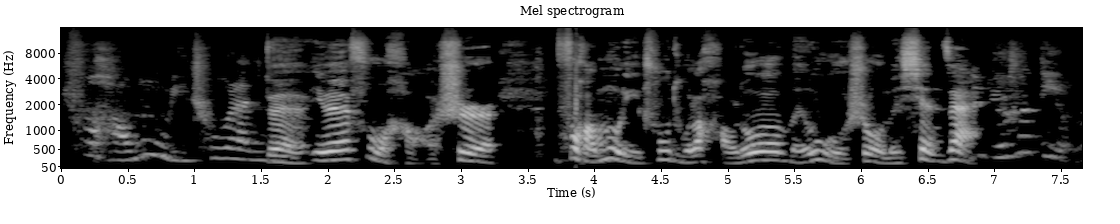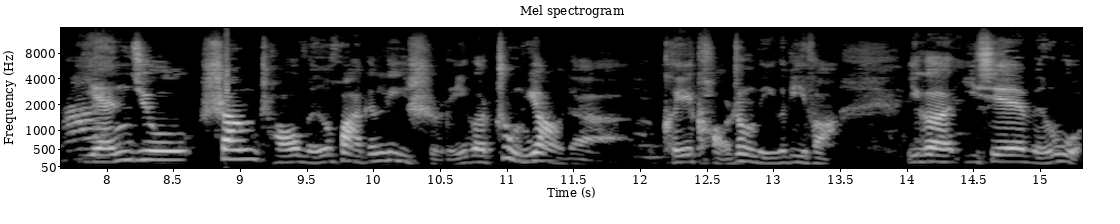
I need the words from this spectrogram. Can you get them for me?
富豪墓里出来的。对，因为富豪是富豪墓里出土了好多文物，是我们现在比如说鼎啊，研究商朝文化跟历史的一个重要的可以考证的一个地方，一个一些文物。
